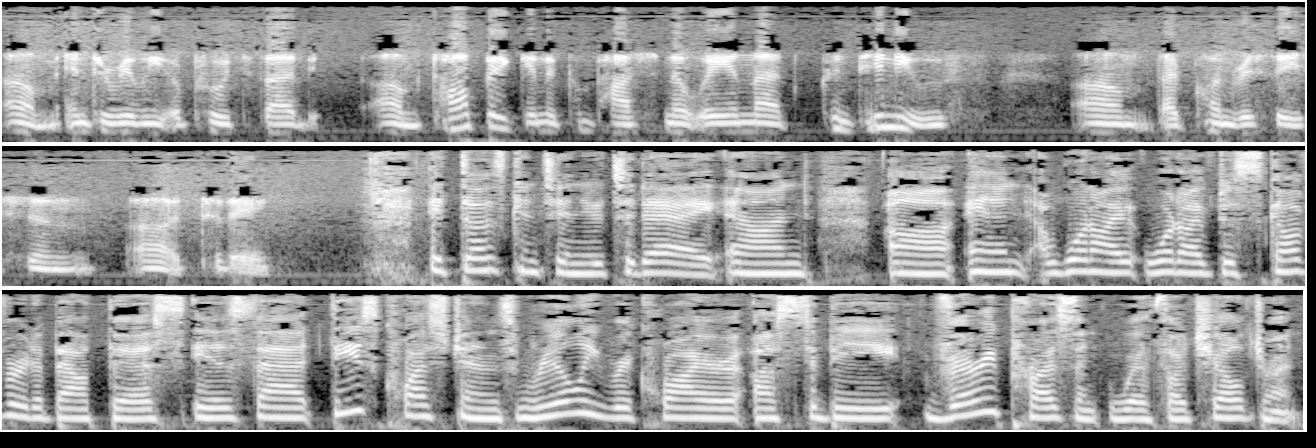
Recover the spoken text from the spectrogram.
um, and to really approach that um, topic in a compassionate way, and that continues um, that conversation uh, today. It does continue today, and uh, and what I what I've discovered about this is that these questions really require us to be very present with our children,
